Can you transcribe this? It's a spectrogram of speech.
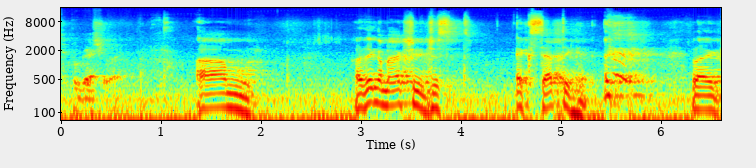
to progress your life? Um, I think I'm actually just accepting it. like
